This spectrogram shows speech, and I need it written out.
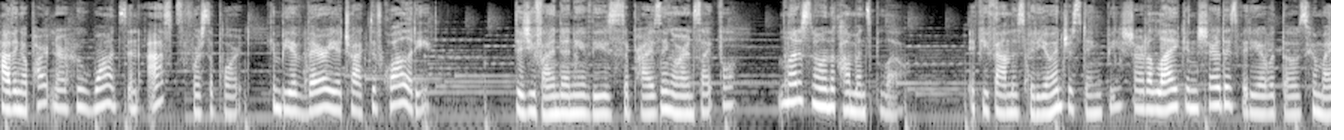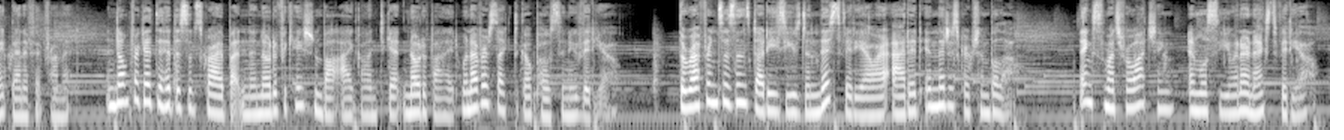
Having a partner who wants and asks for support can be a very attractive quality. Did you find any of these surprising or insightful? Let us know in the comments below. If you found this video interesting, be sure to like and share this video with those who might benefit from it. And don't forget to hit the subscribe button and notification bell icon to get notified whenever Psych2Go posts a new video. The references and studies used in this video are added in the description below. Thanks so much for watching, and we'll see you in our next video.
